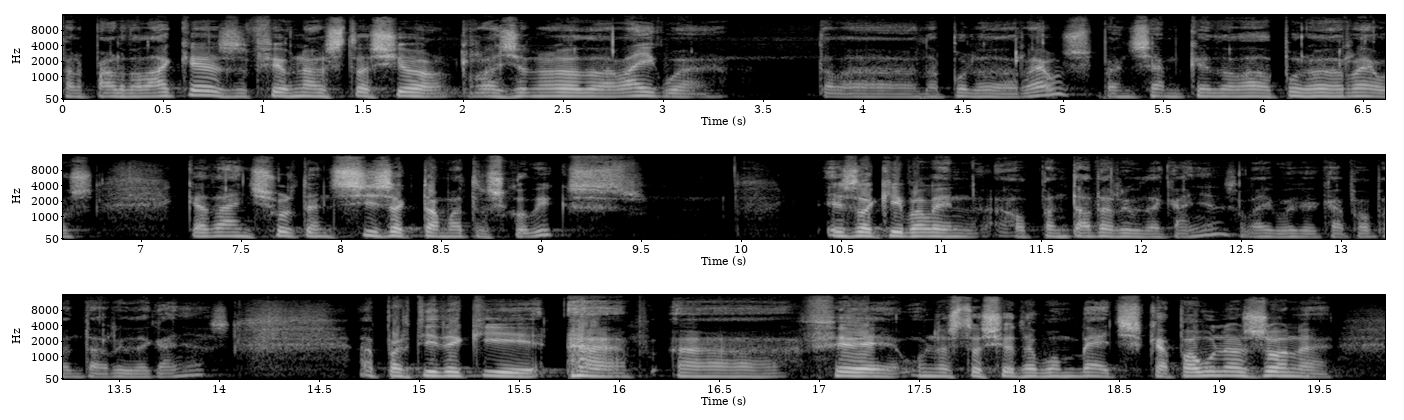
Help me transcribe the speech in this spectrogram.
per part de l'ACA és fer una estació regeneradora de l'aigua de la depura de Reus. Pensem que de la depura de Reus cada any surten 6 hectòmetres cúbics, és l'equivalent al pantà de Riu de Canyes, l'aigua que cap al pantà de Riu de Canyes. A partir d'aquí, eh, eh, fer una estació de bombeig cap a una zona que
